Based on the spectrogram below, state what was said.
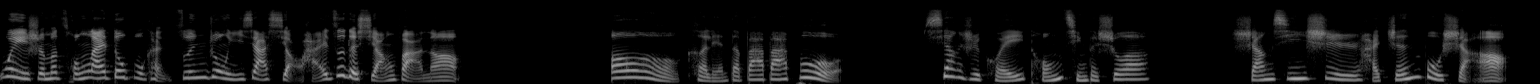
为什么从来都不肯尊重一下小孩子的想法呢？哦，可怜的巴巴布，向日葵同情地说：“伤心事还真不少，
